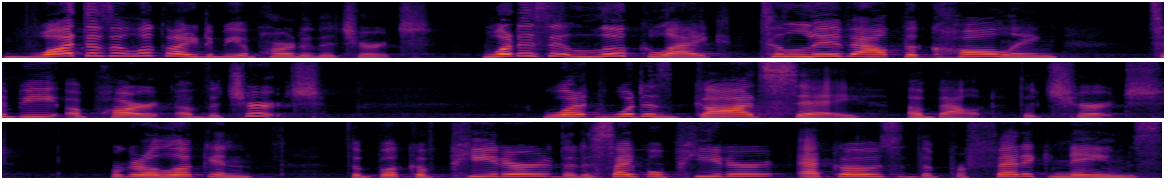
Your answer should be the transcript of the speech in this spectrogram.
What does it look like to be a part of the church? What does it look like to live out the calling to be a part of the church? What, what does God say about the church? We're going to look in the book of Peter, the disciple Peter echoes the prophetic names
